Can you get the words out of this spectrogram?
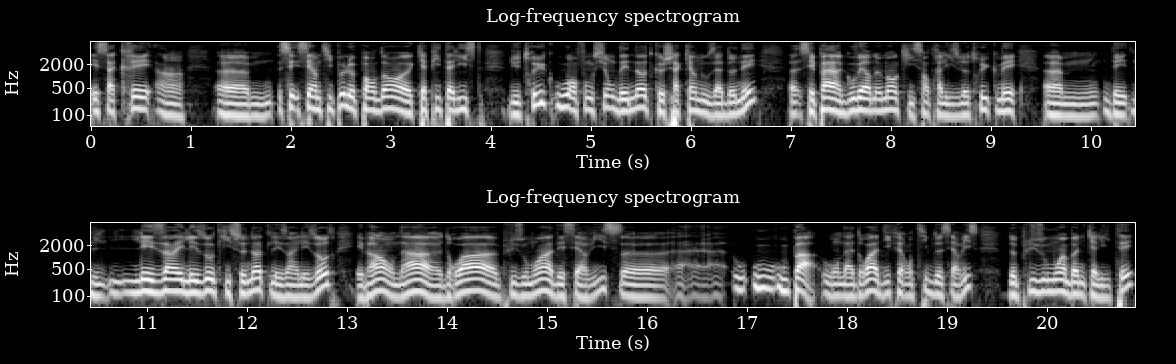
et ça crée un. Euh, c'est un petit peu le pendant euh, capitaliste du truc où en fonction des notes que chacun nous a données, c'est pas un gouvernement qui centralise le truc, mais des, les uns et les autres qui se notent les uns et les autres. Et eh ben on a droit plus ou moins à des services ou, ou pas, où on a droit à différents types de services de plus ou moins bonne qualité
